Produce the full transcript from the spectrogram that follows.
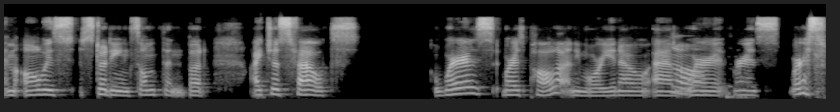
I'm always studying something but I just felt where's where's Paula anymore you know um oh. where where's where's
